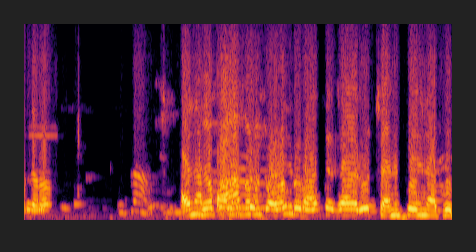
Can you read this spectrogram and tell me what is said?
జర. ఆయన గారు చనిపోయినప్పుడు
